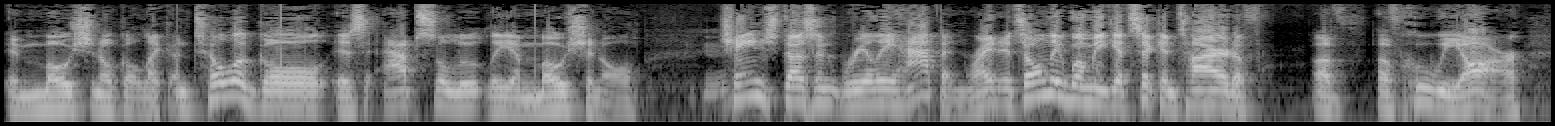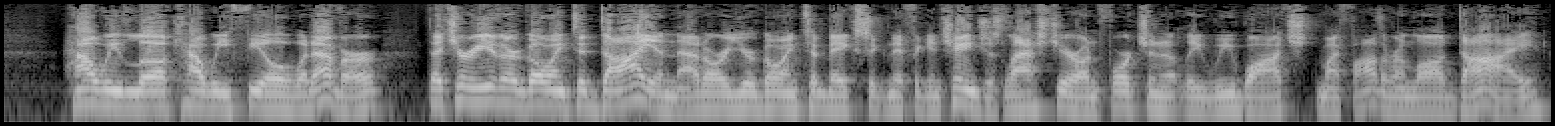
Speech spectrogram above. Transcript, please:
emotional goal. Like until a goal is absolutely emotional, mm-hmm. change doesn't really happen, right? It's only when we get sick and tired of of of who we are, how we look, how we feel, whatever, that you're either going to die in that or you're going to make significant changes. Last year, unfortunately, we watched my father-in-law die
